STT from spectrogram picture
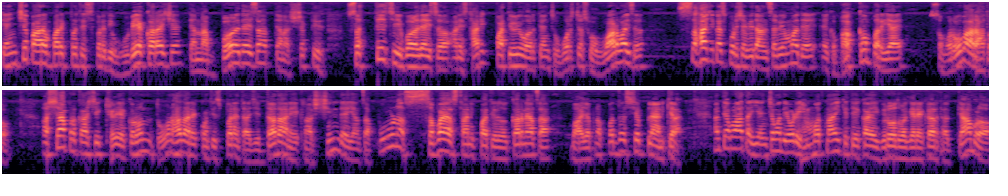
त्यांचे पारंपरिक प्रतिस्पर्धी उभे करायचे. त्यांना बळ द्यायचं त्यांना शक्ती सत्तेचे बळ द्यायचं आणि स्थानिक पातळीवर त्यांचं वर्चस्व वाढवायचं. साहजिकच पुढच्या विधानसभेमध्ये एक भक्कम पर्याय समोर उभा राहतो. अशा प्रकारचे खेळ करून दोन हजार एकोणतीस पर्यंत अजितदादा आणि एकनाथ शिंदे यांचा पूर्ण सभा स्थानिक पातळीवर करण्याचा भाजपनं पद्धतशीर प्लॅन केला. आणि त्यामुळे आता यांच्यामध्ये एवढी हिंमत नाही की ते काही विरोध वगैरे करतात. त्यामुळं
